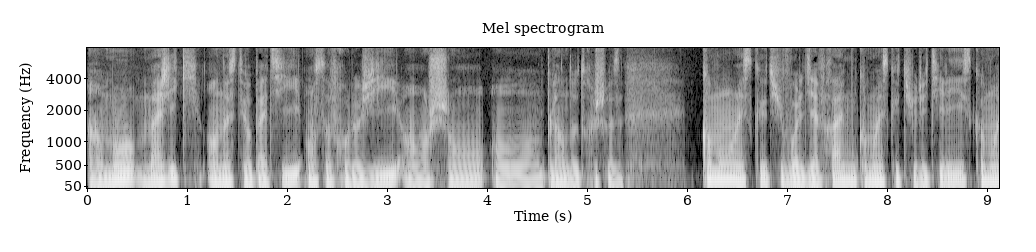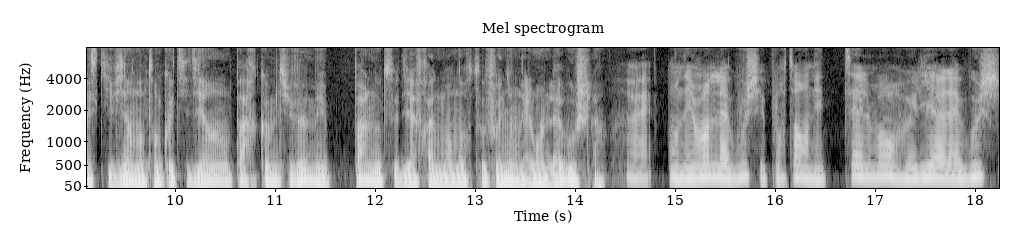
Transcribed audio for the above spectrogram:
Un mot magique en ostéopathie, en sophrologie, en chant, en plein d'autres choses. Comment est-ce que tu vois le diaphragme? Comment est-ce que tu l'utilises? Comment est-ce qu'il vient dans ton quotidien? Par comme tu veux, mais parle-nous de ce diaphragme en orthophonie. On est loin de la bouche là. Ouais, on est loin de la bouche et pourtant on est tellement relié à la bouche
